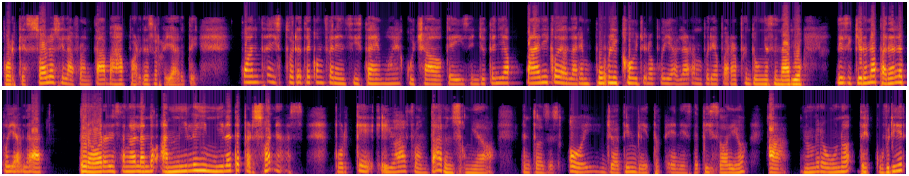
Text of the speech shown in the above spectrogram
porque solo si la afrontas vas a poder desarrollarte. ¿Cuántas historias de conferencistas hemos escuchado que dicen, yo tenía pánico de hablar en público, yo no podía hablar, no podía parar frente a un escenario, ni siquiera una pared le podía hablar, pero ahora le están hablando a miles y miles de personas porque ellos afrontaron su miedo. Entonces, hoy yo te invito en este episodio a, número uno, descubrir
